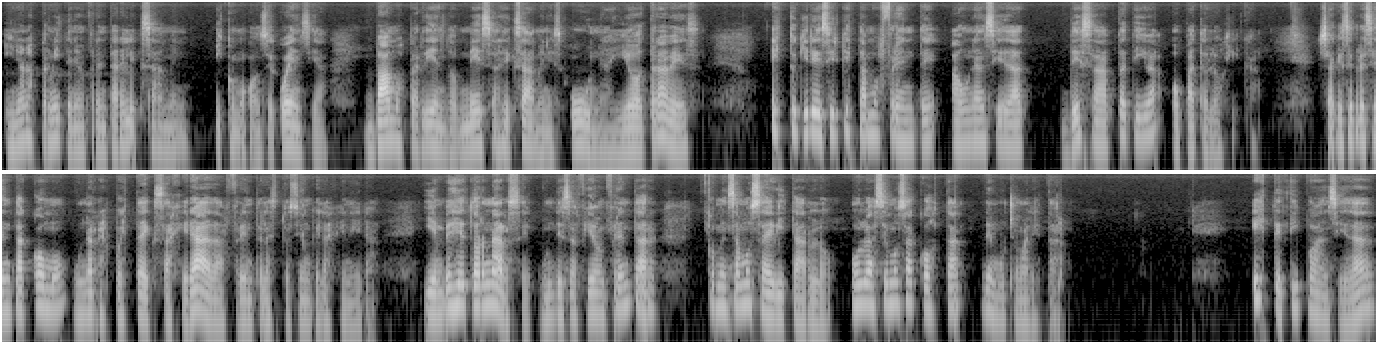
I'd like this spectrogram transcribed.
y no nos permiten enfrentar el examen, y como consecuencia vamos perdiendo mesas de exámenes una y otra vez, esto quiere decir que estamos frente a una ansiedad desadaptativa o patológica, ya que se presenta como una respuesta exagerada frente a la situación que la genera. Y en vez de tornarse un desafío a enfrentar, comenzamos a evitarlo o lo hacemos a costa de mucho malestar. Este tipo de ansiedad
